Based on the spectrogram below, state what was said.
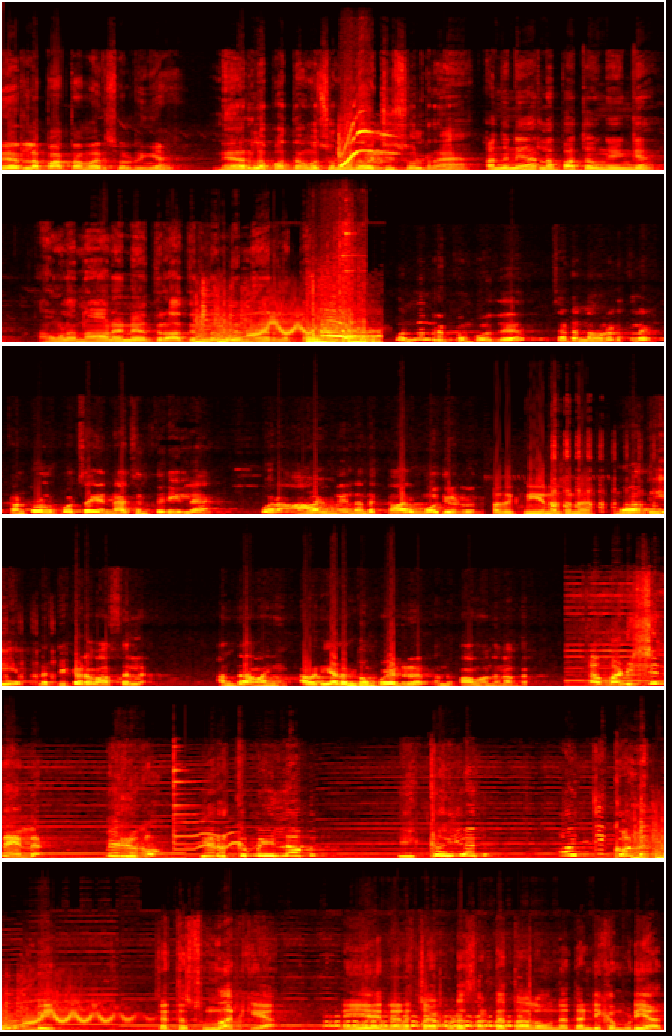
நேர்ல பார்த்த மாதிரி சொல்றீங்க? நேர்ல பார்த்தவங்க சொன்னதை வச்சு சொல்றேன். அந்த நேர்ல பார்த்தவங்க எங்க? அவங்கள நானே நேத்து ராத்திரில இருந்து நேர்ல பார்த்தேன். வந்து இருக்கும்போது சடனா ஒரு இடத்துல கண்ட்ரோல் போச்சா என்னாச்சுன்னு தெரியல. ஒரு ஆள் மேல அந்த கார் மோதிடுறது அதுக்கு நீ என்ன சொன்ன? மோதி அந்த டீ கடை வாசல்ல. அந்த அவன் அவர் இறந்தும் போயிடுறாரு அந்த பாவம் அந்த நபர். மனுஷனே இல்ல மிருகம். இறக்கமே இல்லாம நீ கையால அஞ்சு கொண்டு தம்பி செத்த சும்மா இருக்கியா? நீயே நினைச்சா கூட சட்டத்தால உன்னை தண்டிக்க முடியாது.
